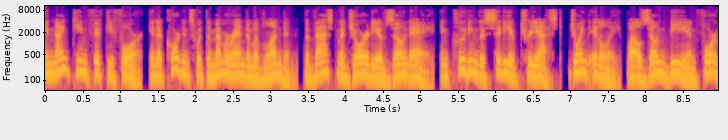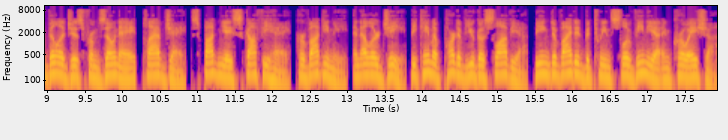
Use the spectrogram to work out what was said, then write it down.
In 1954, in accordance with the Memorandum of London, the vast majority of Zone A, including the city of Trieste, joined Italy, while Zone B and four villages from Zone A Plavje, Spodnje Skofije, Hrvatini, and Elerji became a part of Yugoslavia, being divided between Slovenia and Croatia.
